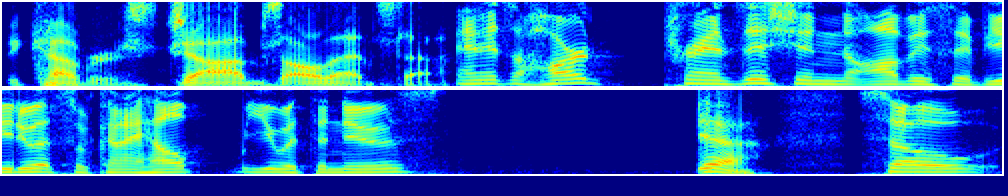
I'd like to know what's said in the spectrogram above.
recovers, jobs, all that stuff. And it's a hard transition, obviously, if you do it. So, can I help you with the news? Yeah. So,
